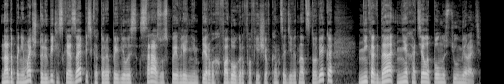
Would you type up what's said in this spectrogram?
надо понимать, что любительская запись, которая появилась сразу с появлением первых фотографов еще в конце 19 века, никогда не хотела полностью умирать.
